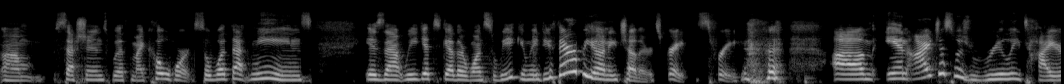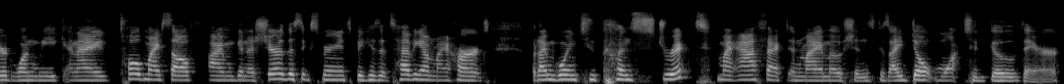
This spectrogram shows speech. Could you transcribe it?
um, sessions with my cohort. So, what that means is that we get together once a week and we do therapy on each other. It's great, it's free. um, and I just was really tired one week and I told myself, I'm going to share this experience because it's heavy on my heart, but I'm going to constrict my affect and my emotions because I don't want to go there.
